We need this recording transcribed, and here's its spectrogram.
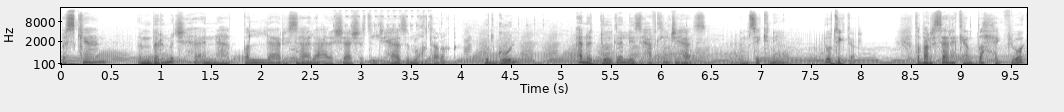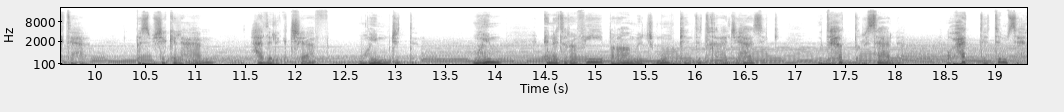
بس كان مبرمجها أنها تطلع رسالة على شاشة الجهاز المخترق وتقول أنا الدودة اللي زحفت الجهاز امسكني لو تقدر. طبعا الرسالة كانت تضحك في وقتها بس بشكل عام هذا الاكتشاف مهم جدا. مهم أن ترى في برامج ممكن تدخل على جهازك وتحط رسالة أو حتى تمسح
